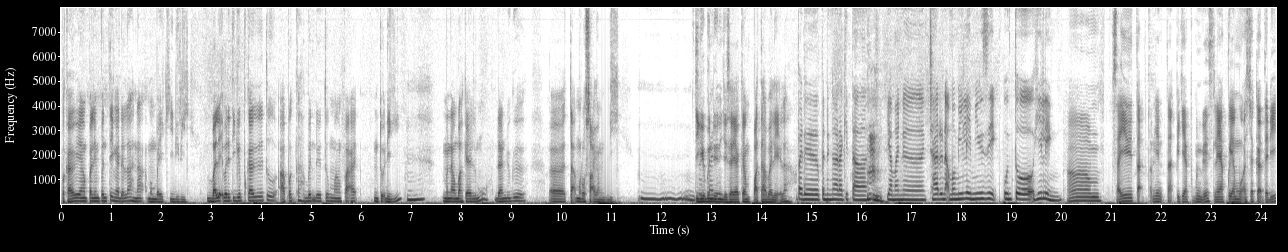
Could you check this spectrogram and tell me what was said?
perkara yang paling penting adalah nak membaiki diri. Balik pada tiga perkara tu, apakah benda tu manfaat untuk diri, Mhm. menambahkan ilmu dan juga uh, tak merosakkan diri. Hmm, Tiga so benda ni je saya akan patah balik lah. pada pendengar kita yang mana cara nak memilih muzik untuk healing. Um, saya tak tak boleh tak fikir apa benda selain apa yang Muaz cakap tadi.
